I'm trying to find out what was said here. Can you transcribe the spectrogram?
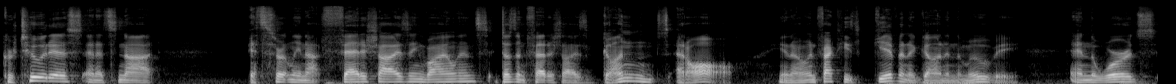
gratuitous and it's not it's certainly not fetishizing violence. It doesn't fetishize guns at all. You know, in fact, he's given a gun in the movie, and the words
